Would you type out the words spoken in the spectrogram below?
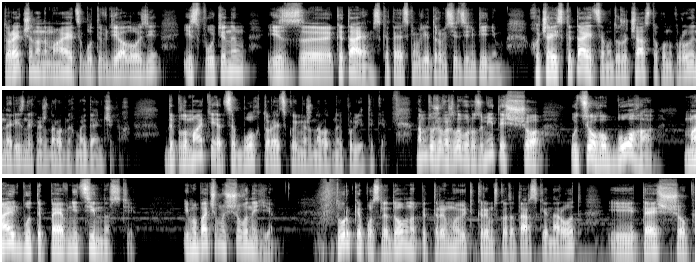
Туреччина намагається бути в діалозі із Путіним і з е, Китаєм, з китайським лідером Сі Цзіньпінем. Хоча і з китайцями дуже часто конкурує на різних міжнародних майданчиках. Дипломатія це Бог турецької міжнародної політики. Нам дуже важливо розуміти, що у цього Бога мають бути певні цінності. І ми бачимо, що вони є. Турки послідовно підтримують кримсько-татарський народ і те, щоб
